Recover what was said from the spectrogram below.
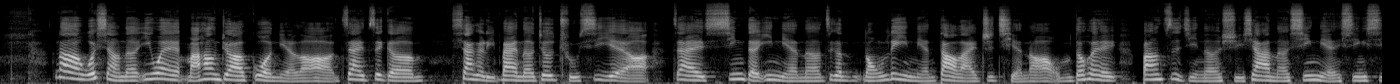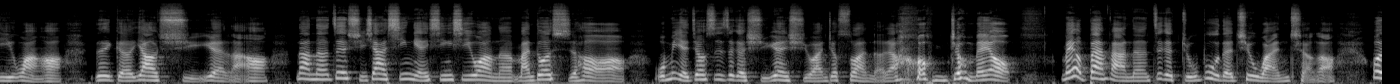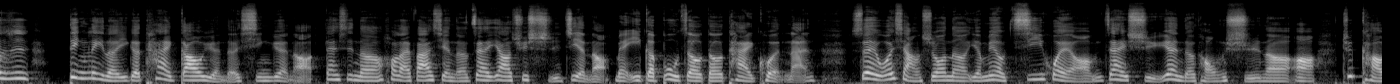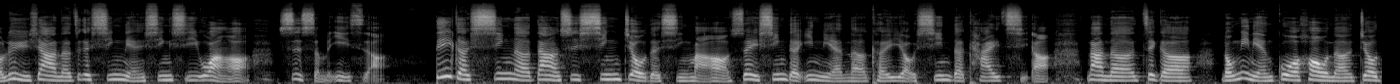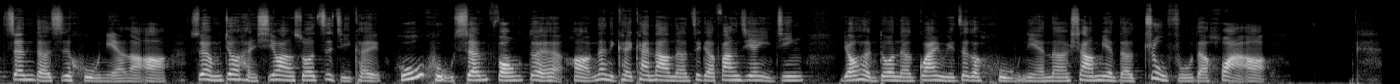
那我想呢，因为马上就要过年了啊，在这个。下个礼拜呢，就是除夕夜啊，在新的一年呢，这个农历年到来之前呢，啊我们都会帮自己呢许下呢新年新希望啊，这个要许愿了啊。那呢，这许下新年新希望呢，蛮多时候啊，我们也就是这个许愿许完就算了，然后我们就没有没有办法呢，这个逐步的去完成啊，或者是。订立了一个太高远的心愿啊，但是呢，后来发现呢，在要去实践呢，每一个步骤都太困难，所以我想说呢，有没有机会哦，我们在许愿的同时呢，啊，去考虑一下呢，这个新年新希望啊是什么意思啊？第一个新呢，当然是新旧的新嘛，啊，所以新的一年呢，可以有新的开启啊。那呢，这个农历年过后呢，就真的是虎年了啊。所以我们就很希望说自己可以虎虎生风，对，好。那你可以看到呢，这个坊间已经有很多呢关于这个虎年呢上面的祝福的话啊，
